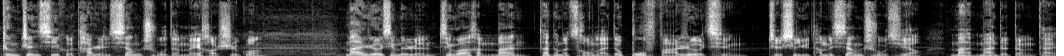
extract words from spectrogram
更珍惜和他人相处的美好时光。慢热型的人尽管很慢，但他们从来都不乏热情，只是与他们相处需要慢慢的等待。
